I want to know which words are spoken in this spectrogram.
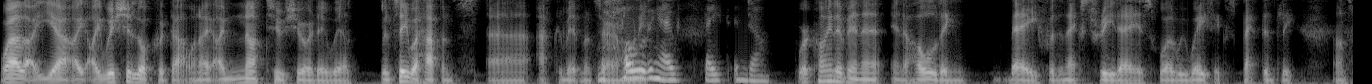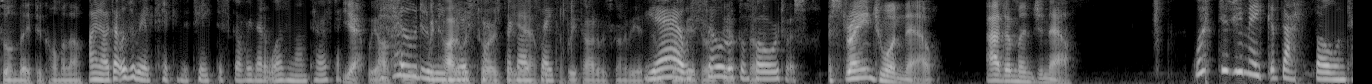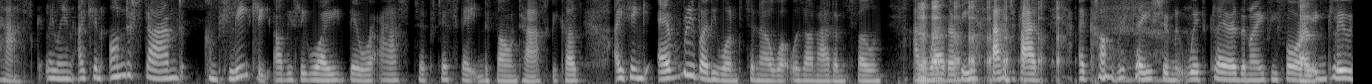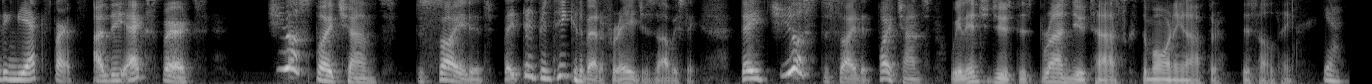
Well, yeah, I, I wish you luck with that one. I, I'm not too sure they will. We'll see what happens uh, at commitment We're ceremony. holding out faith in John. We're kind of in a in a holding bay for the next three days while we wait expectantly on Sunday to come along. I know that was a real kick in the teeth discovering that it wasn't on Thursday. Yeah, we all How we, did we we thought it was miss that, for Thursday. Yeah, we, th- we thought it was going to be. It Yeah, I a was so looking episode. forward to it. A strange one now. Adam and Janelle. What did you make of that phone task? I mean, I can understand completely, obviously, why they were asked to participate in the phone task because I think everybody wanted to know what was on Adam's phone and whether he had had a conversation with Claire the night before, And- including the experts. And the experts just by chance decided they, they'd been thinking about it for ages, obviously. They just decided by chance we'll introduce this brand new task the morning after this whole thing. Yeah.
